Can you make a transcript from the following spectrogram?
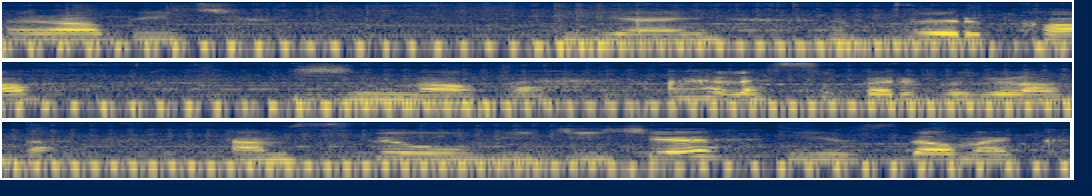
robić jej wyrko zimowe. Ale super wygląda. Tam z tyłu widzicie, jest domek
